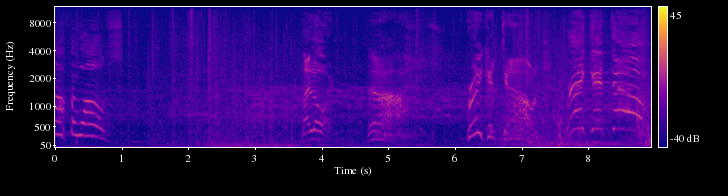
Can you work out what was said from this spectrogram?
Off the walls! My lord, Ah, break it down! break it down!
